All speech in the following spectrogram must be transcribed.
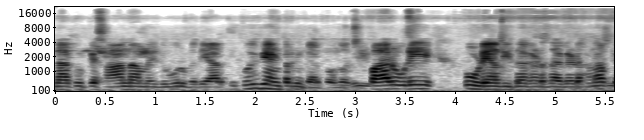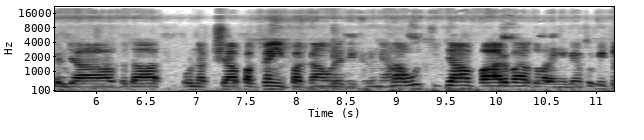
ਨਾ ਕੋਈ ਕਿਸਾਨ ਨਾ ਮਜ਼ਦੂਰ ਵਿਦਿਆਰਥੀ ਕੋਈ ਵੀ ਐਂਟਰ ਨਹੀਂ ਕਰ ਪਾਉਂਦਾ ਸੀ। ਜੀ। ਪਰ ਉਰੇ ਘੋੜਿਆਂ ਦੀ ਦਗੜ ਦਗੜ ਹਨਾ? ਪੰਜਾਬ ਦਾ ਉਹ ਨਕਸ਼ਾ ਪੱਗਾਂ ਹੀ ਪੱਗਾਂ ਉਰੇ ਦਿਖਣੀਆਂ ਹਨਾ? ਉਹ ਚੀਜ਼ਾਂ ਵਾਰ-ਵਾਰ ਦੁਹਰਾਈਆਂ ਗਈਆਂ। ਕਿਉਂਕਿ ਇੱਕ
